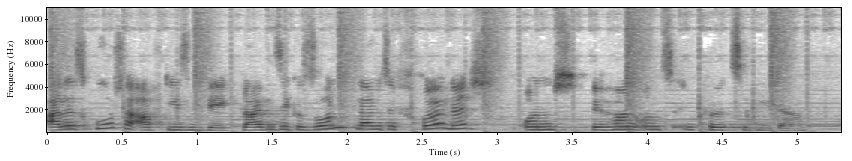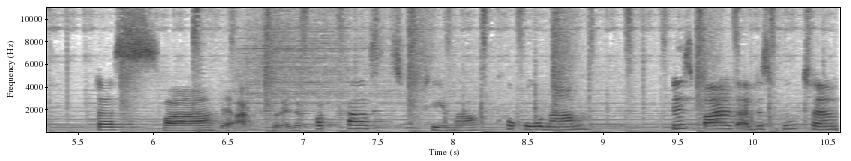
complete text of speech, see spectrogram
alles Gute auf diesem Weg. Bleiben Sie gesund, bleiben Sie fröhlich und wir hören uns in Kürze wieder. Das war der aktuelle Podcast zum Thema Corona. Bis bald, alles Gute.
